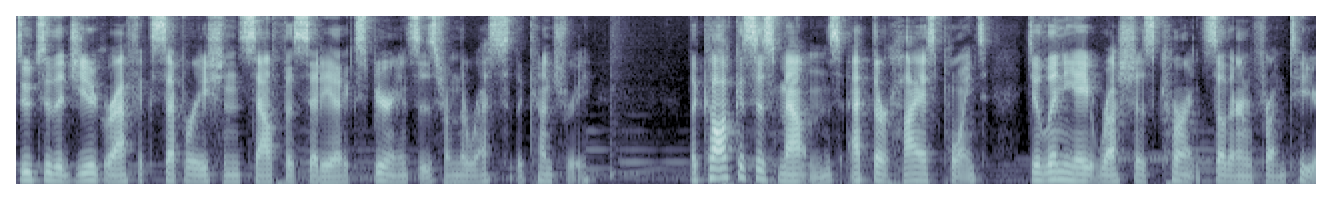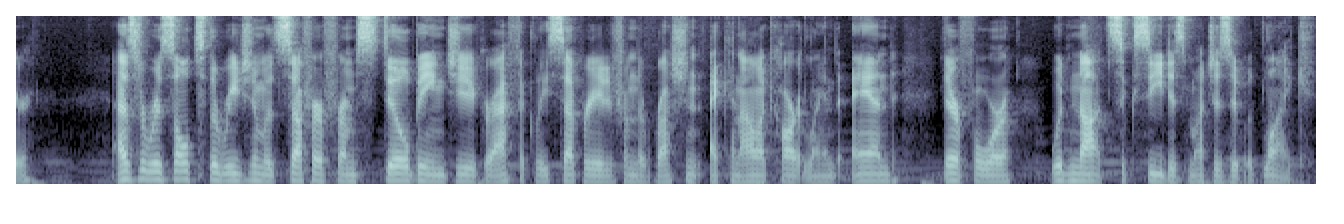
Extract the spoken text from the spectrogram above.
due to the geographic separation South Ossetia experiences from the rest of the country. The Caucasus Mountains, at their highest point, delineate Russia's current southern frontier. As a result, the region would suffer from still being geographically separated from the Russian economic heartland and, therefore, would not succeed as much as it would like.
